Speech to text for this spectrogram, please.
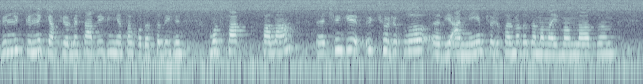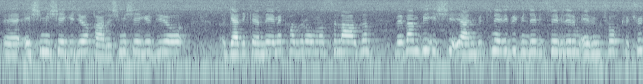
günlük günlük yapıyorum. Mesela bir gün yatak odası, bir gün mutfak falan. E, çünkü üç çocuklu e, bir anneyim. Çocuklarıma da zaman ayırmam lazım. E, eşim işe gidiyor, kardeşim işe gidiyor. Geldiklerinde yemek hazır olması lazım. Ve ben bir işi yani bütün evi bir günde bitirebilirim. Evim çok küçük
